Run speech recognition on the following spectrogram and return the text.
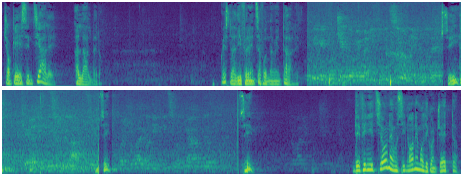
Ciò che è essenziale all'albero. Questa è la differenza fondamentale. Sì. Cioè la definizione dell'albero. Sì. Sì. Definizione è un sinonimo di concetto.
